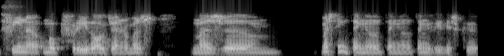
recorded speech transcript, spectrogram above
defina o meu preferido, algo do género, mas, mas, mas sim, tenho, tenho, tenho vídeos que,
